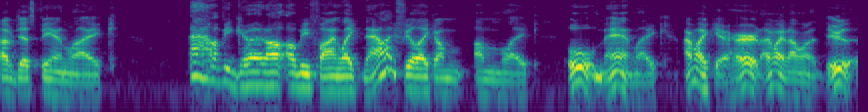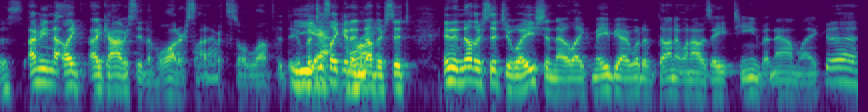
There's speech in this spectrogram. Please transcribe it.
of just being like, ah, I'll be good, I'll, I'll be fine. Like now, I feel like I'm I'm like, oh man, like I might get hurt. I might not want to do this. I mean, like like obviously the water slide, I would still love to do, but yeah, just like in right. another sit in another situation though, like maybe I would have done it when I was 18, but now I'm like, eh.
